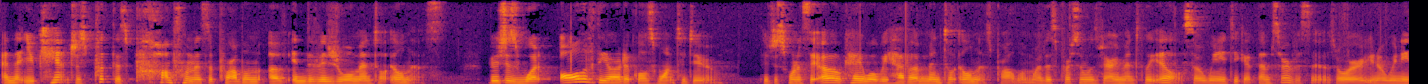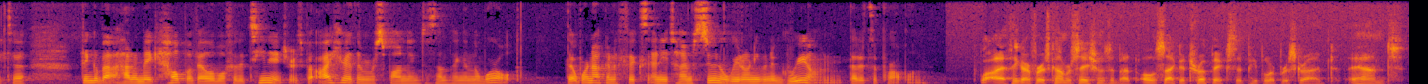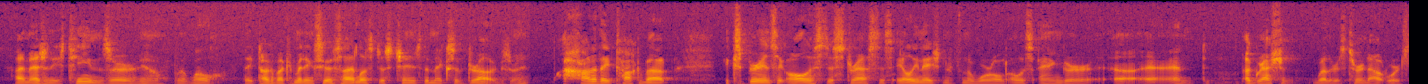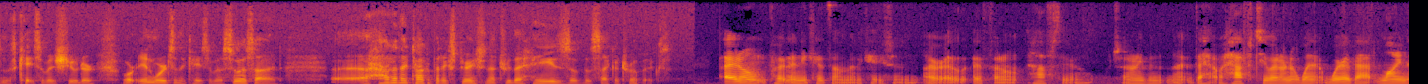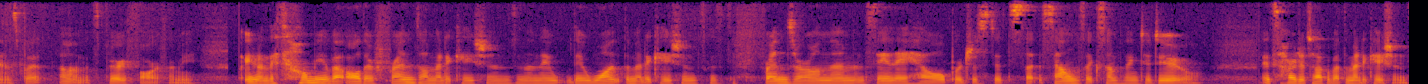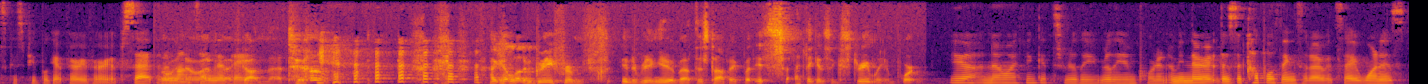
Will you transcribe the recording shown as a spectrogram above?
and that you can't just put this problem as a problem of individual mental illness. Which is what all of the articles want to do. They just want to say, oh, okay, well, we have a mental illness problem where this person was very mentally ill, so we need to get them services, or, you know, we need to think about how to make help available for the teenagers. But I hear them responding to something in the world that we're not going to fix anytime soon, or we don't even agree on that it's a problem. Well, I think our first conversation was about all psychotropics that people are prescribed. And I imagine these teens are, you know, well, they talk about committing suicide, let's just change the mix of drugs, right? How do they talk about experiencing all this distress, this alienation from the world, all this anger uh, and aggression, whether it's turned outwards in the case of a shooter or inwards in the case of a suicide? Uh, how do they talk about experiencing that through the haze of the psychotropics? I don't put any kids on medication, or if I don't have to, which I don't even have to. I don't know when, where that line is, but um, it's very far for me. You know, they tell me about all their friends on medications, and then they they want the medications because the friends are on them and say they help, or just it sounds like something to do. It's hard to talk about the medications because people get very, very upset. And oh, I'm not saying I've, that I've they. gotten that too. I get a lot of grief from interviewing you about this topic, but it's I think it's extremely important. Yeah, no, I think it's really, really important. I mean, there, there's a couple of things that I would say. One is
